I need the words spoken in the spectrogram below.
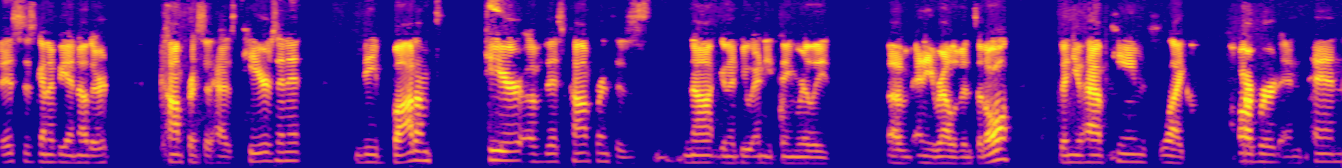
this is going to be another conference that has tiers in it. The bottom tier of this conference is not going to do anything really of any relevance at all. Then you have teams like Harvard and Penn,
